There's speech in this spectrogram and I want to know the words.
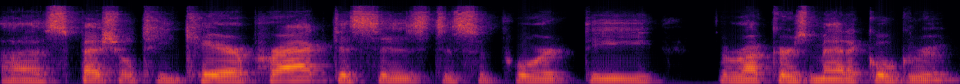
uh, specialty care practices to support the, the Rutgers Medical Group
